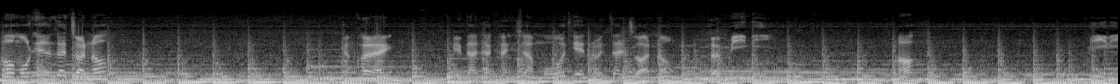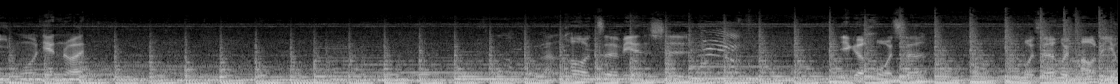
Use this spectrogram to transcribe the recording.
哦，摩天轮在转哦，赶快来给大家看一下摩天轮在转哦，很迷你，好，迷你摩天轮，这边是一个火车，火车会跑的哟，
